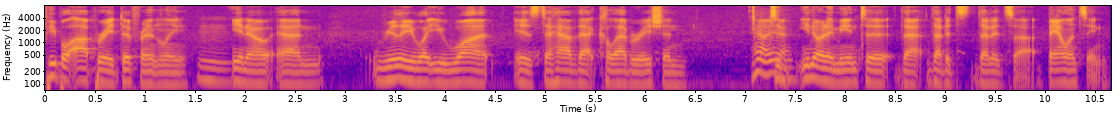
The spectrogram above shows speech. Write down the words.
people operate differently, Mm. you know, and really what you want is to have that collaboration. Hell To, yeah. You know what I mean? To that that it's that it's uh, balancing.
